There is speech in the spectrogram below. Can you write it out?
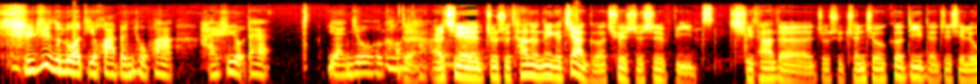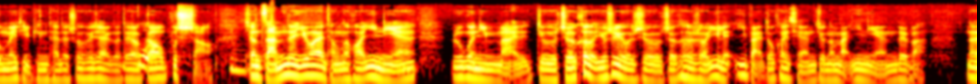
实质的落地化、本土化，还是有待研究和考察对。，而且就是它的那个价格确实是比其他的就是全球各地的这些流媒体平台的收费价格都要高不少。像咱们的优爱腾的话，一年如果你买就有折扣的，有时有时有折扣的时候，一连一百多块钱就能买一年，对吧？那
